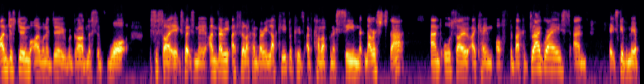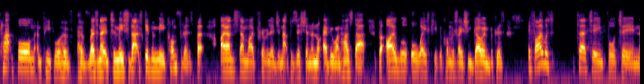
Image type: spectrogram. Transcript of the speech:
I'm just doing what I want to do regardless of what society expects of me. I'm very I feel like I'm very lucky because I've come up on a scene that nourished that. And also I came off the back of drag race and it's given me a platform and people have have resonated to me so that's given me confidence but i understand my privilege in that position and not everyone has that but i will always keep the conversation going because if i was 13, 14,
